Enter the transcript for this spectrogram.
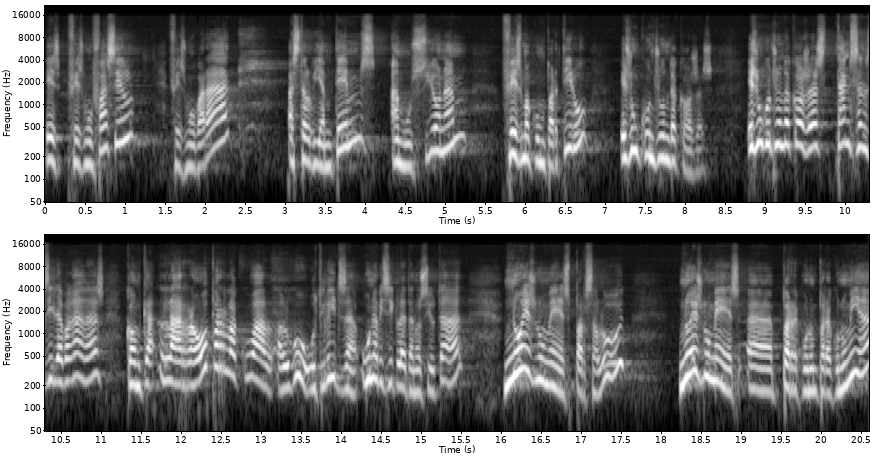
És fes-m'ho fàcil, fes-m'ho barat, estalvia'm temps, emociona'm, fes-me compartir-ho, és un conjunt de coses. És un conjunt de coses tan senzill a vegades com que la raó per la qual algú utilitza una bicicleta en una ciutat no és només per salut, no és només eh, per, per economia,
